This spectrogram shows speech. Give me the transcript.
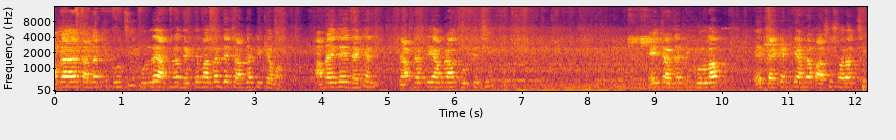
আমরা চার্জারটি খুলছি, খুললে আপনারা দেখতে পারবেন যে চার্জারটি কেমন। আমরা এই যে দেখেন চার্জারটি আমরা খুলতেছি। এই চার্জারটি খুললাম। এই প্যাকেটটি আমরা পাশে সরাচ্ছি।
